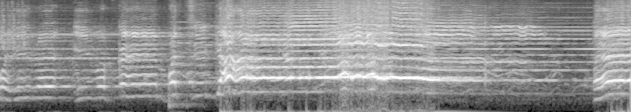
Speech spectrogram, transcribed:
बहिरे इवके बच गया। है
